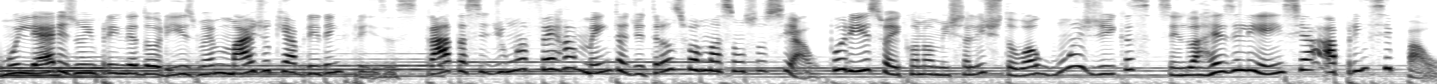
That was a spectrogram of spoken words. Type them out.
Mulheres no empreendedorismo é mais do que abrir empresas. Trata-se de uma ferramenta de transformação social. Por isso, a economista listou algumas dicas, sendo a resiliência a principal.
